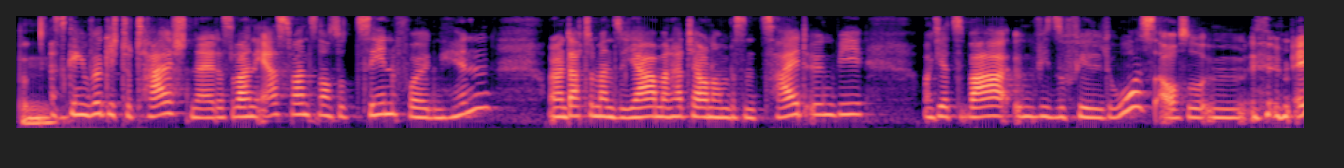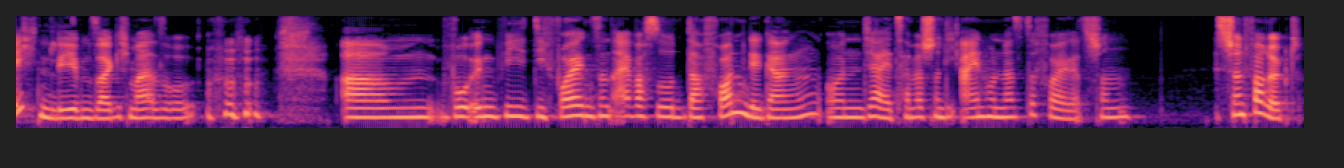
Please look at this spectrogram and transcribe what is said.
dann Es ging wirklich total schnell. Das waren erst waren es noch so zehn Folgen hin und dann dachte man so, ja, man hat ja auch noch ein bisschen Zeit irgendwie. Und jetzt war irgendwie so viel los, auch so im, im echten Leben, sag ich mal so, ähm, wo irgendwie die Folgen sind einfach so davon gegangen. Und ja, jetzt haben wir schon die 100. Folge. Das ist schon, ist schon verrückt.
